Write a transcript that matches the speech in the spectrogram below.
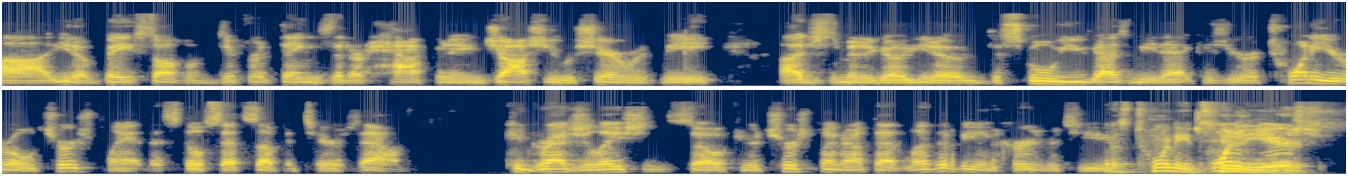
Uh, you know, based off of different things that are happening. Josh, you were sharing with me uh, just a minute ago, you know, the school you guys meet at because you're a 20 year old church plant that still sets up and tears down congratulations. So if you're a church planner out that, let that be encouragement to you. was 22 20 years. years.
